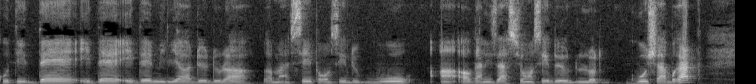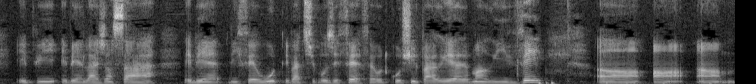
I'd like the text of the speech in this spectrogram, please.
kote de, e de, e de milyar de dolar ramase pon se de gwo an organizasyon, se de lot gwo chabrak, e pi e eh ben l'ajan sa, e eh ben li fe wout, li bat suppose fe, fe wout koshil pa realman rive an, an, an,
